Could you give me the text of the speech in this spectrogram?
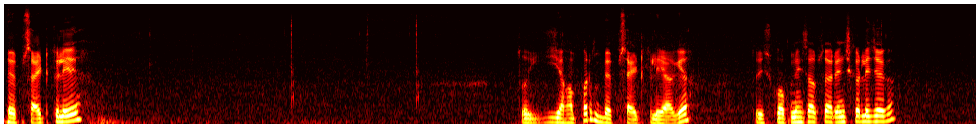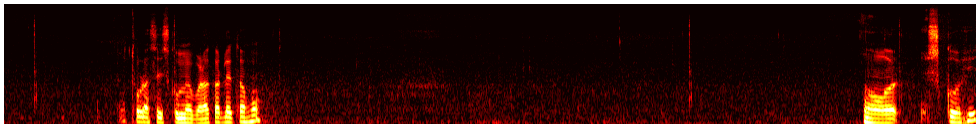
वेबसाइट के लिए। तो यहाँ पर वेबसाइट के लिए आ गया। तो इसको अपने हिसाब से अरेंज कर लीजिएगा। थोड़ा सा इसको मैं बड़ा कर लेता हूँ। और इसको भी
